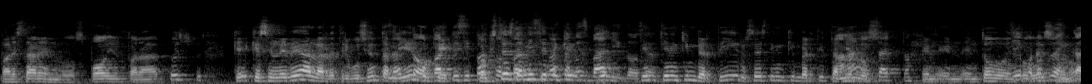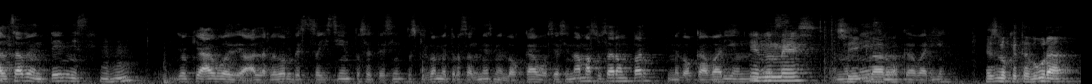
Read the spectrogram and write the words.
para estar en los podios, para, pues, que, que se le vea la retribución también, Exacto, porque, participar porque por ustedes también tienen que, también válido, o tienen, sea. tienen que invertir, ustedes tienen que invertir también Ajá, los, en, en, en todo, en Sí, todo por ejemplo, eso, en ¿no? calzado, en tenis, Ujú. yo que hago de alrededor de 600, 700 kilómetros al mes me lo acabo. O sea, si nada más usara un par, me lo acabaría en un En mes. un mes. En un Sí, mes claro. me lo acabaría. Es lo que te dura.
